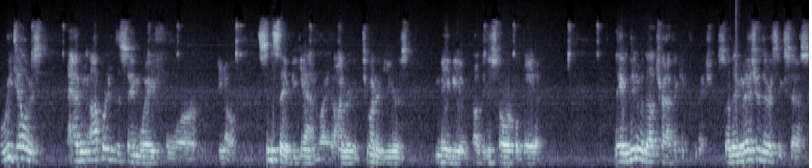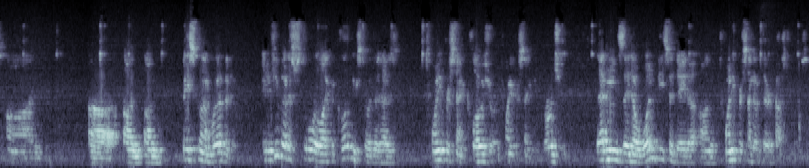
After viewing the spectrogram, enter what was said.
retailers having operated the same way for you know since they began, right, 100 or 200 years maybe of, of historical data they've been without traffic information. So they measure their success on, uh, on, on basically on revenue. And if you've got a store like a clothing store that has 20% closure or 20% conversion, that means they know one piece of data on 20% of their customers.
